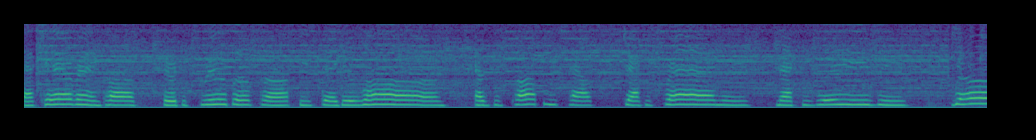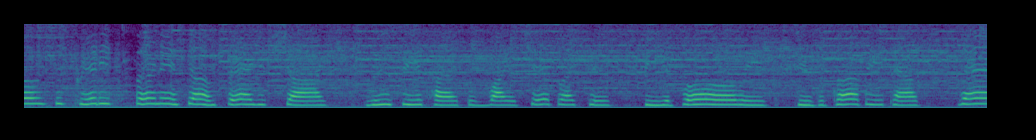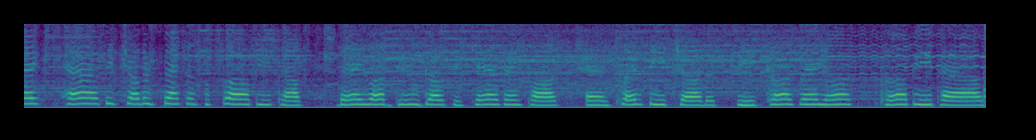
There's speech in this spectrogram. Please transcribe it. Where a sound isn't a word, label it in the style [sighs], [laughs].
At Caring Paws, there's a group of puppies, they get along. As the puppy pals, Jack is friendly, Max is lazy. Rose is pretty, Bernie is dumb, very shy. Lucy is hyper, wild Chip likes to be a bully to the puppy pals. They have each other's backs as the puppy pals. They love to go to caring paws and play with each other because they are puppy pals.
